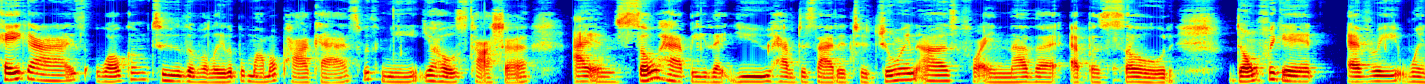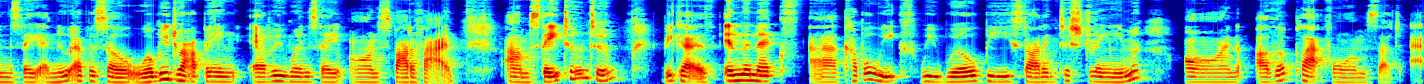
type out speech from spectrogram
Hey guys, welcome to the Relatable Mama podcast with me, your host Tasha. I am so happy that you have decided to join us for another episode. Don't forget, every Wednesday, a new episode will be dropping every Wednesday on Spotify. Um, stay tuned too, because in the next uh, couple weeks, we will be starting to stream on other platforms such as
